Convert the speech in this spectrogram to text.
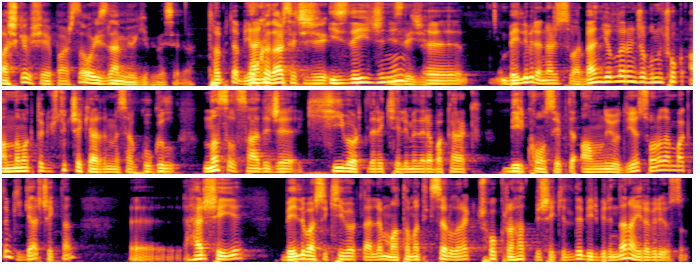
başka bir şey yaparsa o izlenmiyor gibi mesela. Tabii tabii. Yani o kadar seçici. izleyicinin izleyici. e, belli bir enerjisi var. Ben yıllar önce bunu çok anlamakta güçlük çekerdim. Mesela Google nasıl sadece keywordlere, kelimelere bakarak bir konsepti anlıyor diye. Sonradan baktım ki gerçekten e, her şeyi belli başlı keywordlerle matematiksel olarak çok rahat bir şekilde birbirinden ayırabiliyorsun.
